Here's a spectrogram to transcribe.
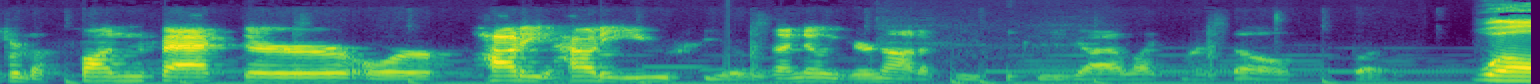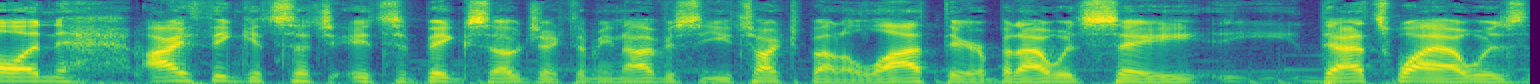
for the fun factor, or how do you, how do you feel? Because I know you're not a PvP guy like myself, but Well, and I think it's such it's a big subject. I mean, obviously you talked about a lot there, but I would say that's why I was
